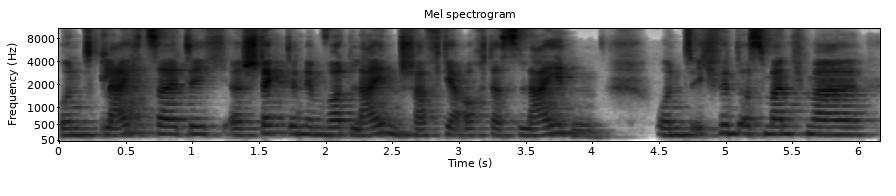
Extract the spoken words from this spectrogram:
Und gleichzeitig äh, steckt in dem Wort Leidenschaft ja auch das Leiden. Und ich finde es manchmal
